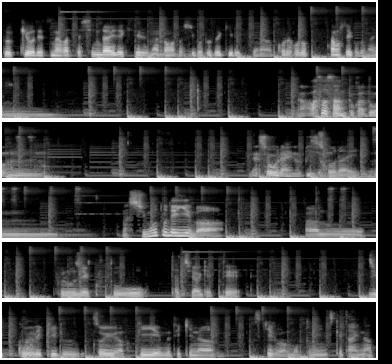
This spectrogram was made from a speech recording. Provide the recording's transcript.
仏教でつながって信頼できてる仲間と仕事できるっていうのは、これほど楽しいことないし。うん。朝さんとかどうなんですか、うん。将来のビジョン。将来、うん、まあ、仕事で言えば、あの、プロジェクトを立ち上げて、実行できる、そういうなんか PM 的なスキルはもっと身につけたいなと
